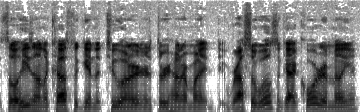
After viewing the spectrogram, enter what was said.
So he's on the cusp of getting a 200 or 300 money. Russell Wilson got quarter million.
